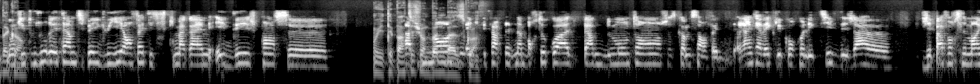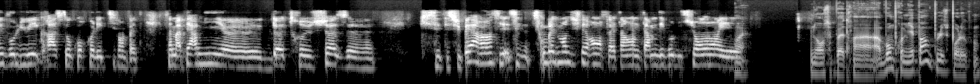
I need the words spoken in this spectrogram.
Donc j'ai toujours été un petit peu aiguillée en fait, et c'est ce qui m'a quand même aidé, je pense. Euh, oui, t'es parti sur une bonne base, quoi. faire peut-être n'importe quoi, perdre de mon temps, choses comme ça, en fait. Rien qu'avec les cours collectifs, déjà, euh, j'ai pas forcément évolué grâce aux cours collectifs en fait. Ça m'a permis euh, d'autres choses euh, qui c'était super. Hein. C'est complètement différent en fait hein, en termes d'évolution et. Ouais. Non, ça peut être un, bon premier pas en plus pour le coup.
